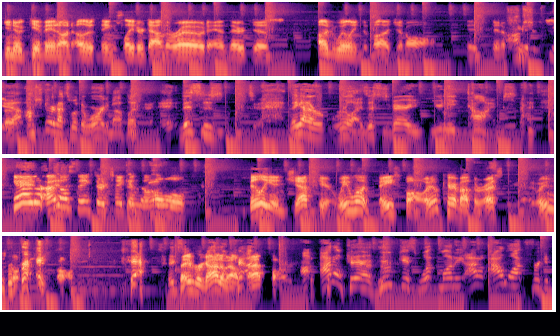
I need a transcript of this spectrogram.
you know, give in on other things later down the road? And they're just unwilling to budge at all. In, in I'm sure, so. Yeah, I'm sure that's what they're worried about. But eh, this is, they got to realize this is very unique times. Yeah, I don't think they're taking the whole Billy and Jeff here. We want baseball. We don't care about the rest of you. We just want right. baseball. Yeah. Exactly. They forgot about care. that part. I, I, don't care who gets what money. I don't. I want freaking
